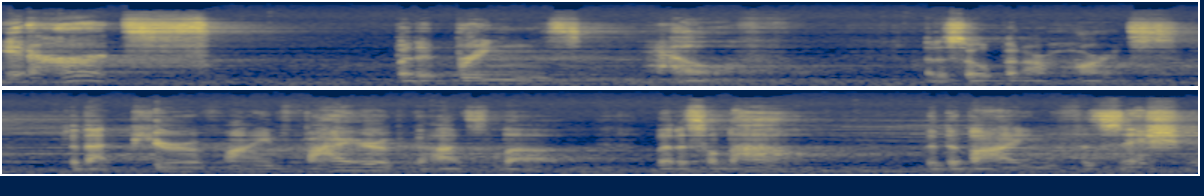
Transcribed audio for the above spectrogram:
It hurts, but it brings health. Let us open our hearts to that purifying fire of God's love. Let us allow the divine physician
